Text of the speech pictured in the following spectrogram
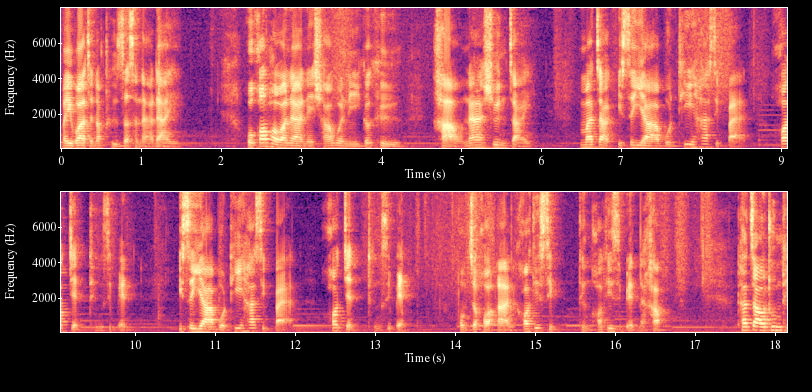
ไม่ว่าจะนับถือศาสนาใด หัวข้อภาวนาในเช้าวันนี้ก็คือ ข่าวน่าชื่นใจ มาจากอิสยาห์บทที่ 58 ข้อ7ถึง11 อิสยาห์บทที่ 58 ข้อ7ถึง11 ผมจะขออ่านข้อที่ 10 ถึงข้อที่ 11 นะครับ ถ้าเจ้าทุ่มเท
